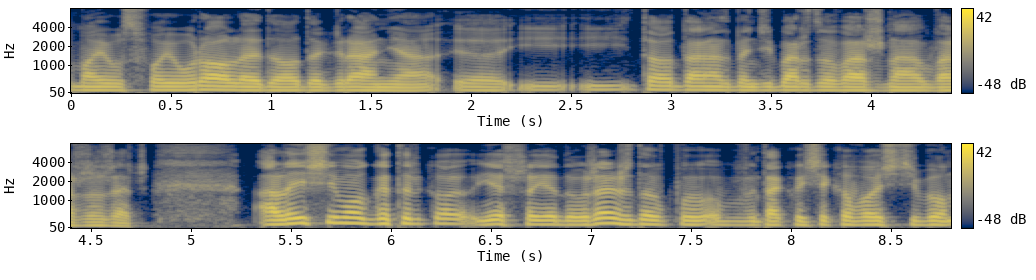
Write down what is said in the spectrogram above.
mają swoją rolę do odegrania e, i, i to dla nas będzie bardzo ważna, ważna rzecz. Ale jeśli mogę tylko jeszcze jedną rzecz do takiej ciekawości, bo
